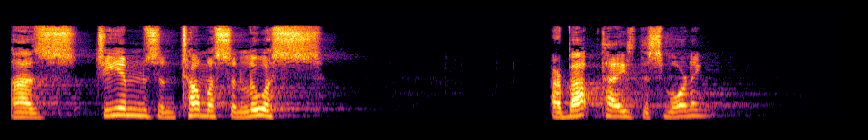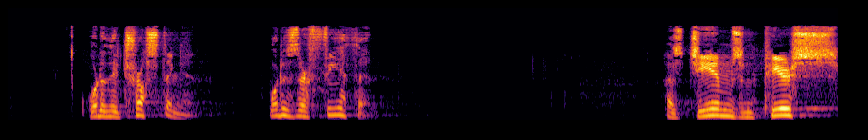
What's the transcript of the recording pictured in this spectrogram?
as James and Thomas and Lewis are baptized this morning, what are they trusting in? What is their faith in? as James and Pierce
